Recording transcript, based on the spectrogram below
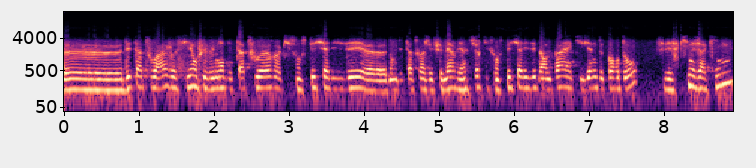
Euh, des tatouages aussi. On fait venir des tatoueurs qui sont spécialisés, euh, donc des tatouages éphémères bien sûr, qui sont spécialisés dans le vin et qui viennent de Bordeaux. C'est des skin jacking.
